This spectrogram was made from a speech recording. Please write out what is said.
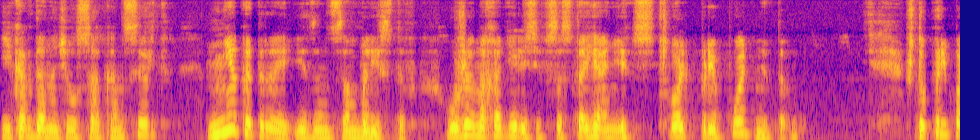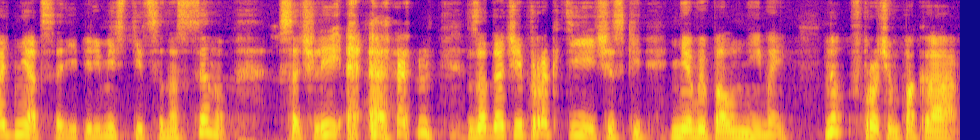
И когда начался концерт, некоторые из ансамблистов уже находились в состоянии столь приподнятом, что приподняться и переместиться на сцену сочли задачей практически невыполнимой. Ну, впрочем, пока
